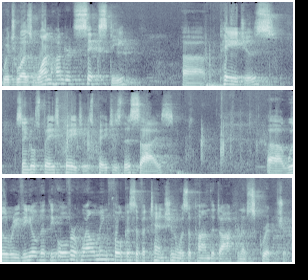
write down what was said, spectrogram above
which was 160 uh, pages, single space pages, pages this size, uh, will reveal that the overwhelming focus of attention was upon the doctrine of Scripture.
